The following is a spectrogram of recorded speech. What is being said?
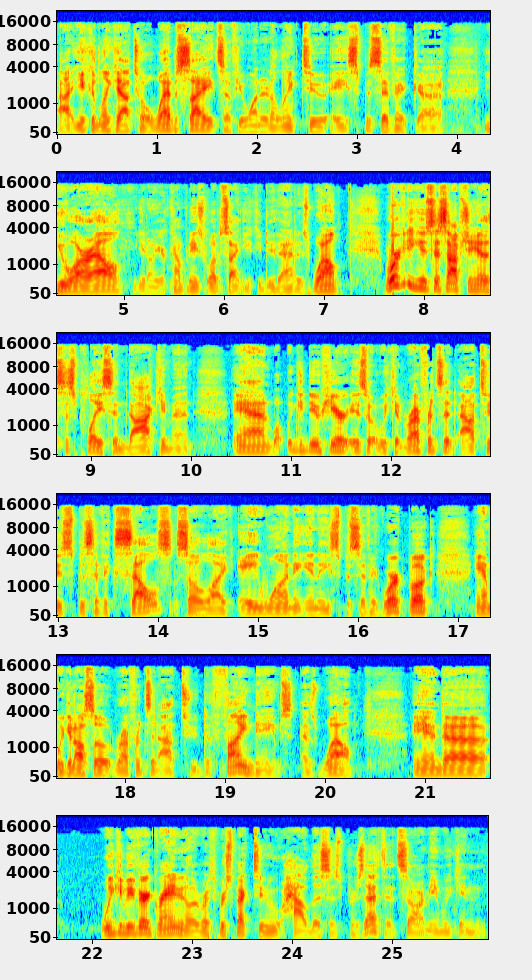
Uh, you could link out to a website. So if you wanted to link to a specific uh, URL, you know, your company's website, you could do that as well. We're going to use this option here. that says place in document. And what we can do here is that we can reference it out to specific cells. So like A1 in a specific workbook. And we can also reference it out to defined names as well. And, uh, we can be very granular with respect to how this is presented. So, I mean, we can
